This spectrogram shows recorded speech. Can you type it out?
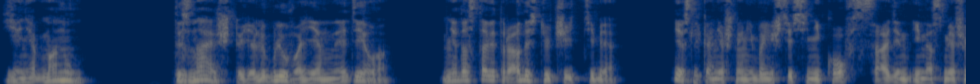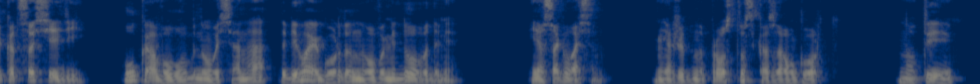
Я не обману. Ты знаешь, что я люблю военное дело, мне доставит радость учить тебя. Если, конечно, не боишься синяков, ссадин и насмешек от соседей. Лукаво улыбнулась она, добивая Горда новыми доводами. «Я согласен», – неожиданно просто сказал Горд. «Но ты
